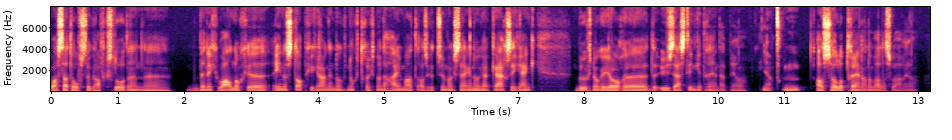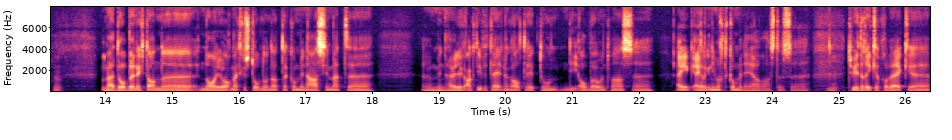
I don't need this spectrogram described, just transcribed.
was dat hoofdstuk afgesloten. En ben ik wel nog een stap gegaan, nog, nog terug naar de heimat, als ik het zo mag zeggen, nog Kaarse Genk. Boeg nog een jaar de U16 getraind heb, ja. ja. Als hulptrainer dan weliswaar, ja. ja. Maar daar ben ik dan uh, na jaar met gestopt, omdat de combinatie met uh, mijn huidige activiteit nog altijd toen, die opbouwend was, eigenlijk, eigenlijk niet meer te combineren was. Dus twee, drie keer per week uh,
